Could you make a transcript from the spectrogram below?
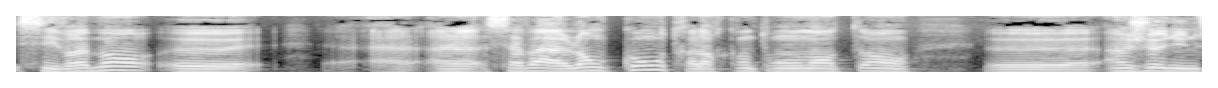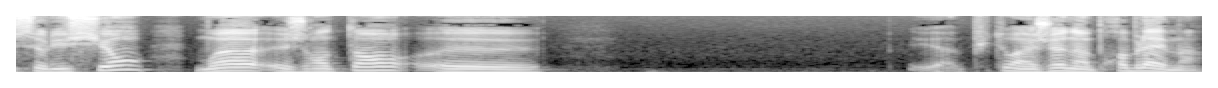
C'est vraiment, euh, ça va à l'encontre. Alors quand on entend un jeune une solution, moi j'entends plutôt un jeune un problème.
